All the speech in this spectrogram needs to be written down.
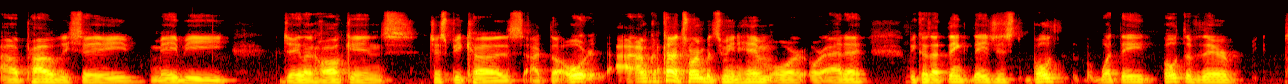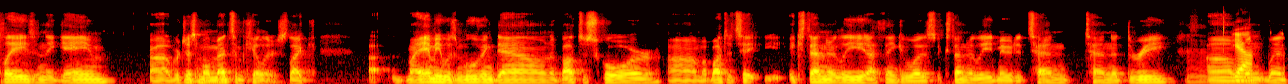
I'd probably say maybe Jaylinn Hawkins, just because I thought, or I- I'm kind of torn between him or or Ade, because I think they just both what they both of their plays in the game uh, were just momentum killers. Like uh, Miami was moving down, about to score, um, about to take extend their lead. I think it was extend their lead maybe to 10, 10 to 3 Um, Yeah. When when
